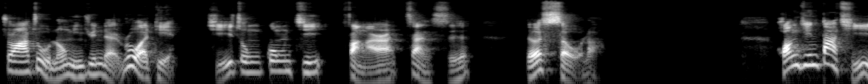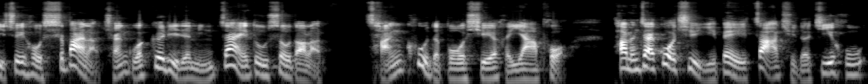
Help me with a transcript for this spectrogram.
抓住农民军的弱点，集中攻击，反而暂时得手了。黄巾大起义最后失败了，全国各地人民再度受到了残酷的剥削和压迫。他们在过去已被榨取的几乎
